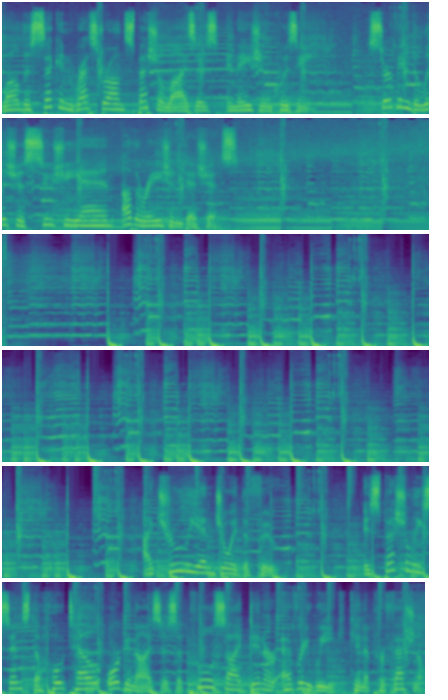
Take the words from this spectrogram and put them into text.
while the second restaurant specializes in Asian cuisine, serving delicious sushi and other Asian dishes. I truly enjoyed the food, especially since the hotel organizes a poolside dinner every week in a professional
